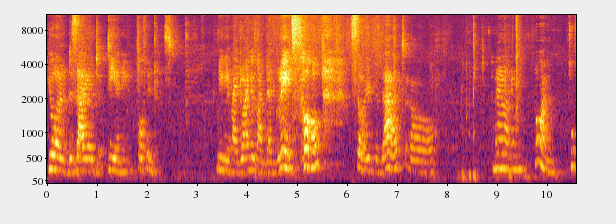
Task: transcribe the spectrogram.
your desired DNA of interest. Maybe my drawing is not that great, so sorry for that. Uh, Am I running? No, I'm too.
